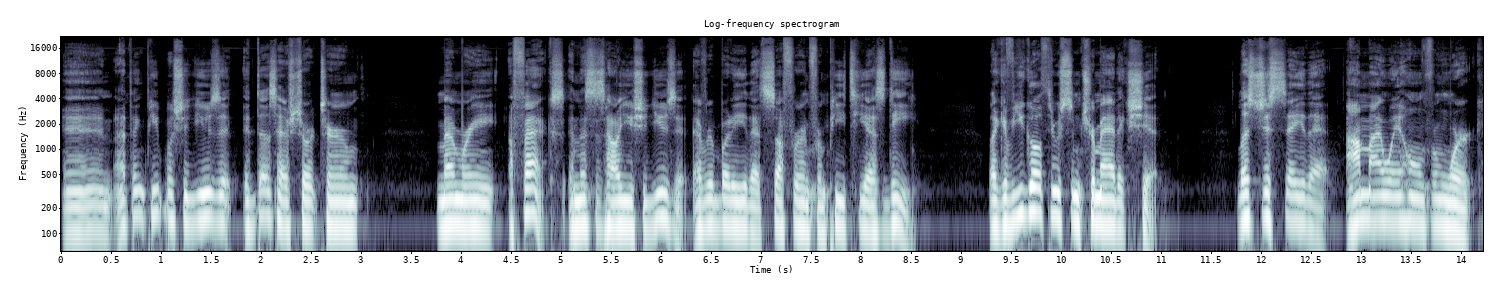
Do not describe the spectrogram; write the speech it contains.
And I think people should use it. It does have short term memory effects, and this is how you should use it. Everybody that's suffering from PTSD, like if you go through some traumatic shit, let's just say that on my way home from work,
